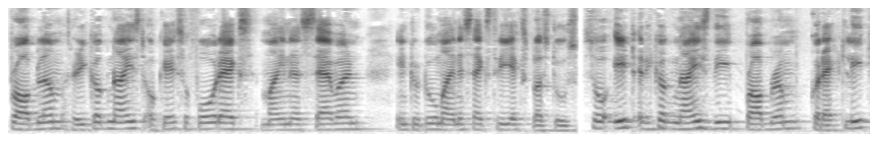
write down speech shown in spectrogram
problem recognized okay? So 4x minus 7 into 2 minus x 3x plus 2 so it recognized the problem correctly.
